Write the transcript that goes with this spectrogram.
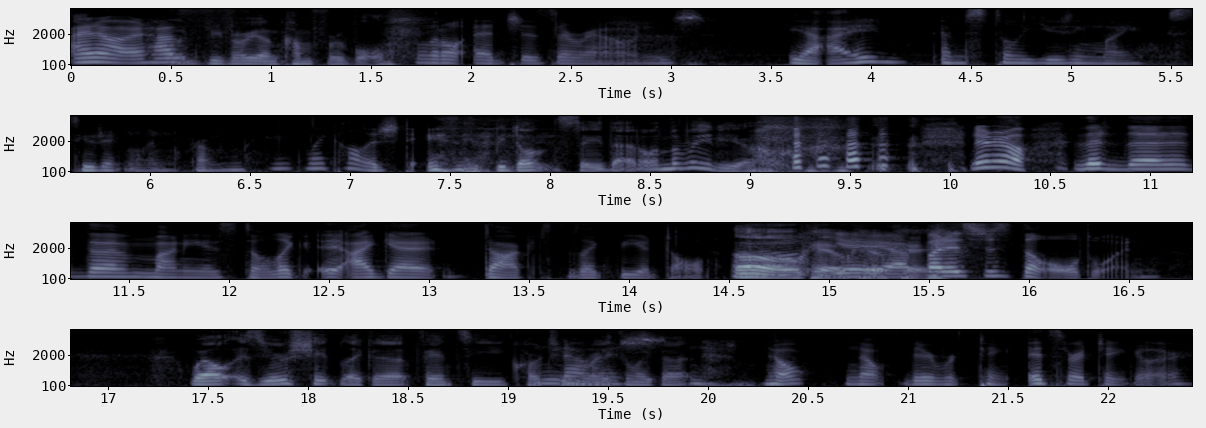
I know it has would be very uncomfortable. little edges around. Yeah, I am still using my student one from my college days. Maybe don't say that on the radio. no, no, no. The the the money is still like I get docked like the adult. Oh, amount. okay, yeah, okay, yeah, okay. But it's just the old one. well, is yours shaped like a fancy cartoon or anything like that? Nope, nope. They're rectang- It's rectangular.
